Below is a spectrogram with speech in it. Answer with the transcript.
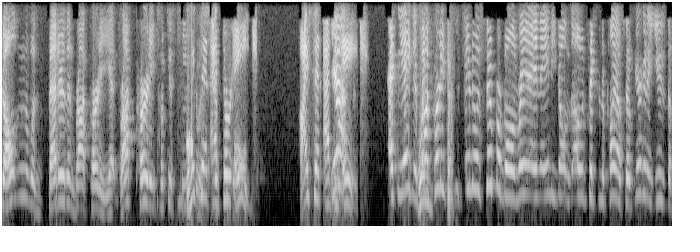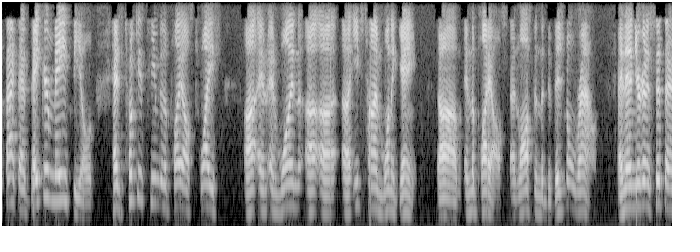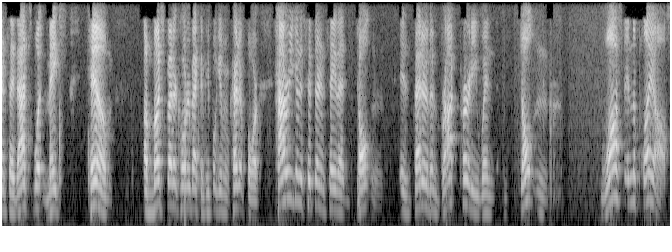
Dalton was better than Brock Purdy, yet Brock Purdy took his team I to a said at their age. I said at Yeah. the age. At the age of When- Brock Purdy took his team to a Super Bowl and, ran, and Andy Dalton's 0 6 in the playoffs. So if you're going to use the fact that Baker Mayfield has took his team to the playoffs twice uh, and and won uh, uh, uh, each time won a game um, in the playoffs and lost in the divisional round, and then you're going to sit there and say that's what makes him a much better quarterback than people give him credit for. How are you going to sit there and say that Dalton is better than Brock Purdy when Dalton lost in the playoffs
